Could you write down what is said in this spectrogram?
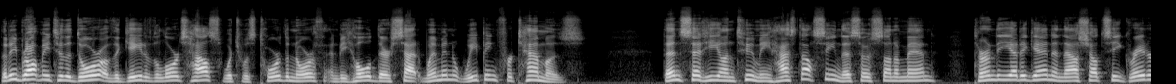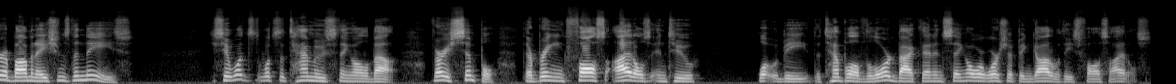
Then he brought me to the door of the gate of the Lord's house, which was toward the north, and behold, there sat women weeping for Tammuz. Then said he unto me, Hast thou seen this, O Son of Man? Turn thee yet again, and thou shalt see greater abominations than these. You say, what's, what's the Tammuz thing all about? Very simple. They're bringing false idols into what would be the temple of the Lord back then and saying, oh, we're worshiping God with these false idols.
